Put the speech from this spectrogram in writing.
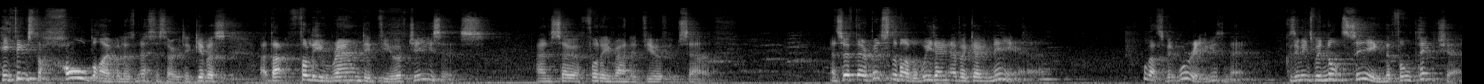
He thinks the whole Bible is necessary to give us that fully rounded view of Jesus, and so a fully rounded view of Himself. And so, if there are bits of the Bible we don't ever go near, well, that's a bit worrying, isn't it? Because it means we're not seeing the full picture.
